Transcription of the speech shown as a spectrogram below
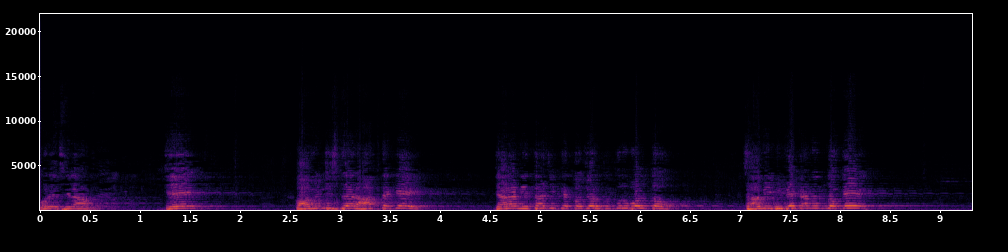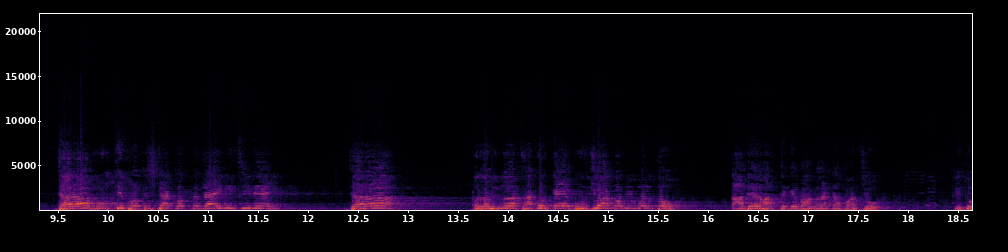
করেছিলাম যে কমিউনিস্টদের হাত থেকে যারা নেতাজিকে তোজর কুকুর বলতো, স্বামী বিবেকানন্দকে, যারা মূর্তি প্রতিষ্ঠা করতে দেয়নি চীনে, যারা রবীন্দ্রনাথ ঠাকুরকে বুর্জুয়া কবি বলতো, তাদের হাত থেকে বাংলাটা বাঁচুক কিন্তু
